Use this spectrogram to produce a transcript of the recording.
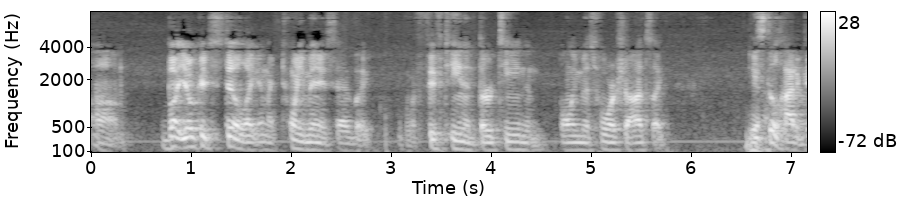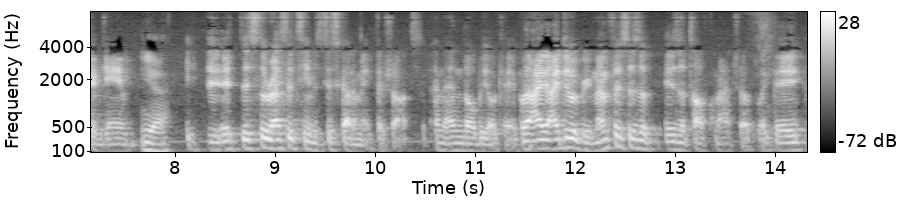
Um, but Jokic still like in like 20 minutes had like 15 and 13 and only missed four shots. Like yeah. he still had a good game. Yeah, it, it, it's the rest of the teams just got to make their shots, and then they'll be okay. But I, I do agree, Memphis is a is a tough matchup. Like they,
